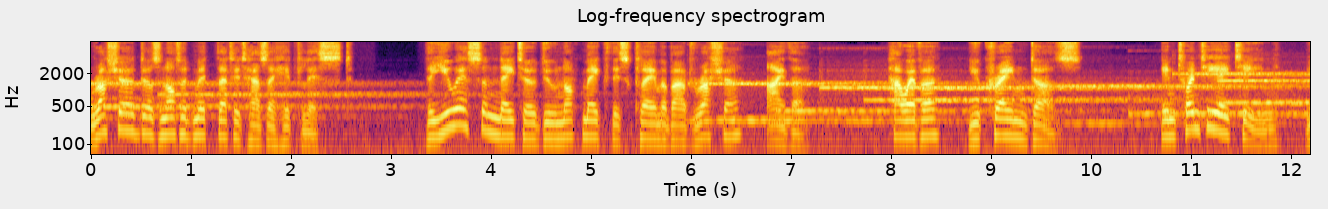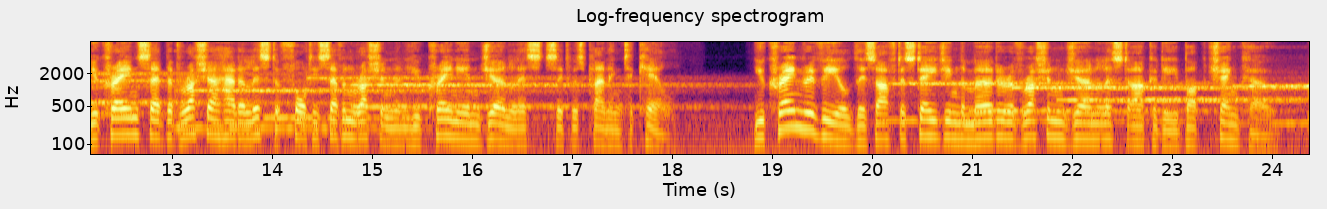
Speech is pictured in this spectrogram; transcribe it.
Russia does not admit that it has a hit list. The US and NATO do not make this claim about Russia, either. However, Ukraine does. In 2018, Ukraine said that Russia had a list of 47 Russian and Ukrainian journalists it was planning to kill. Ukraine revealed this after staging the murder of Russian journalist Arkady Babchenko.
